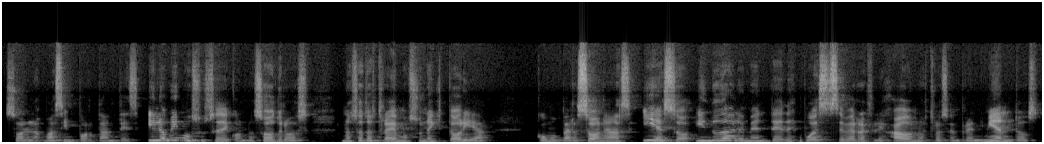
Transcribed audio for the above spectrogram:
son los más importantes. Y lo mismo sucede con nosotros. Nosotros traemos una historia como personas y eso indudablemente después se ve reflejado en nuestros emprendimientos.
